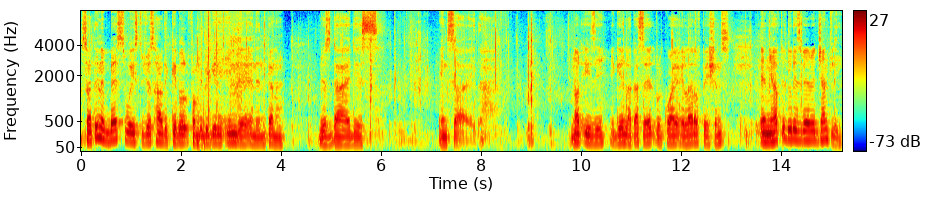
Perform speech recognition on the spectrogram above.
So i think the best way is to just have the cable from the beginning in there and then kind of just guide this inside not easy. Again like i said require a lot of patience and you have to do this very gently.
